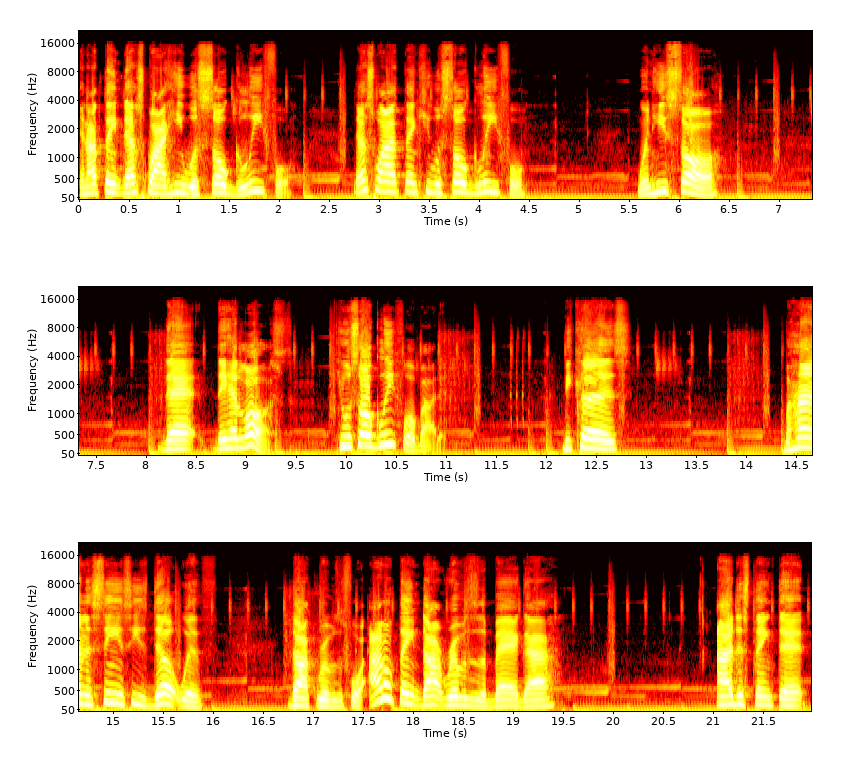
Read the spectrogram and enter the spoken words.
And I think that's why he was so gleeful. That's why I think he was so gleeful when he saw that they had lost. He was so gleeful about it. Because behind the scenes, he's dealt with Doc Rivers before. I don't think Doc Rivers is a bad guy. I just think that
